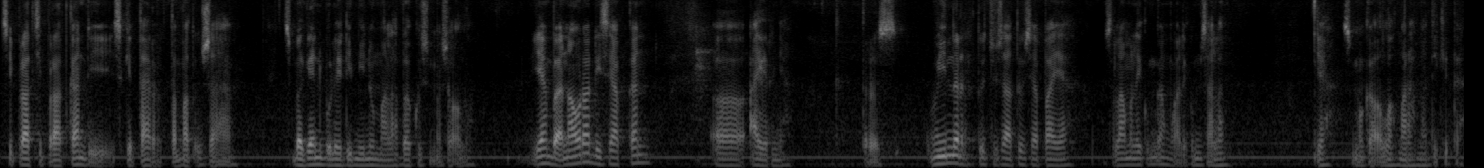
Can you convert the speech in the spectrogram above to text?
ciprat-cipratkan di sekitar tempat usaha. Sebagian boleh diminum malah bagus masya Allah. Ya Mbak Naura disiapkan uh, airnya. Terus winner 71 siapa ya? Assalamualaikum Kang. Waalaikumsalam. Ya semoga Allah merahmati kita.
